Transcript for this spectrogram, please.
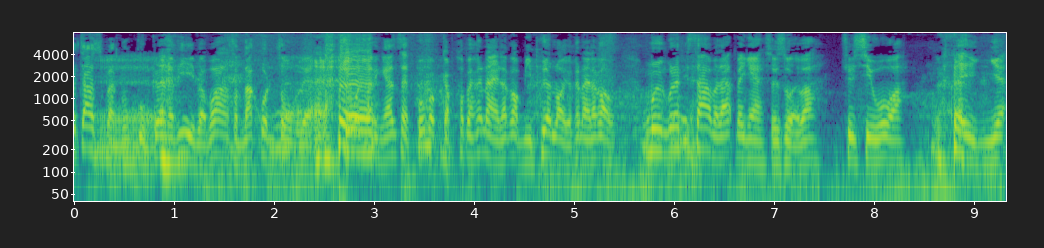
พเจ้าสมบัติมงกุฎก็ได้นะพี่แบบว่าสำนักคนทรงเลยเจออย่างนั้นเสร็จปุ๊บแบบกลับเข้าไปข้างในแล้วก็มีเพื่อนรออยู่ข้างในแล้วก็มึงก็ได้พิซซ่ามาแล้วเป็นไงสวยๆป่ะชิวๆป่ะวะไอ้อย่างเงี้ย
